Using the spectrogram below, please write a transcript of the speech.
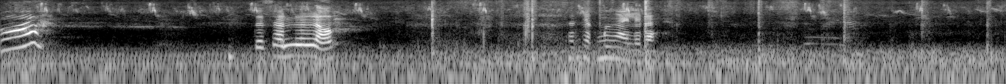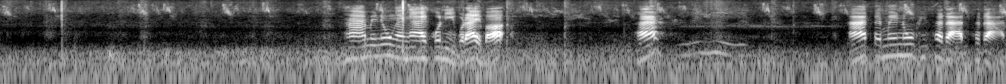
อ๋อจะฉันแล้วเหรอฉันอยากเมื่อยเลยนะหาเมนูง่ายๆกว่านี้บ่ได้บ่ ฮะไม่มีหาแต่เมนูพิสดารสดาร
